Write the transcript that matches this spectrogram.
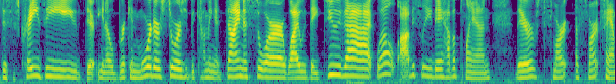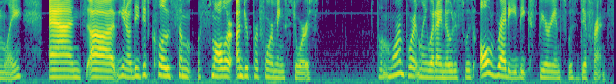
this is crazy. They're, you know, brick and mortar stores are becoming a dinosaur. Why would they do that? Well, obviously they have a plan. They're smart, a smart family, and uh, you know they did close some smaller, underperforming stores. But more importantly, what I noticed was already the experience was different.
